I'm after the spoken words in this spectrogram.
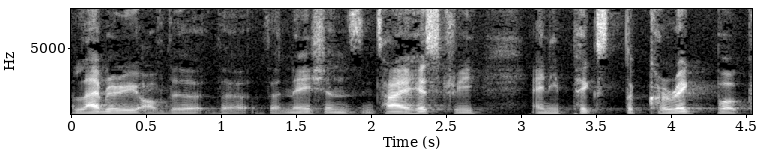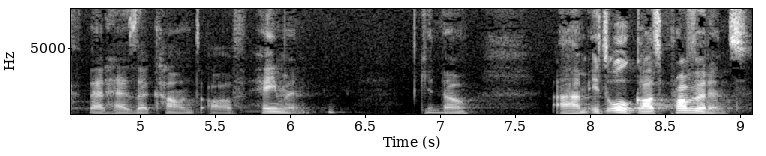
a library of the, the, the nation's entire history. And he picks the correct book that has account of haman you know um, it's all God's providence,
